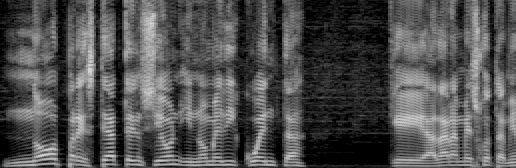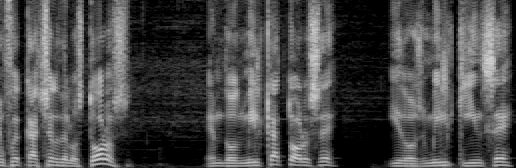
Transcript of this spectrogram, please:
no presté atención y no me di cuenta que Adana Mezcua también fue catcher de los toros. En 2014 y 2015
